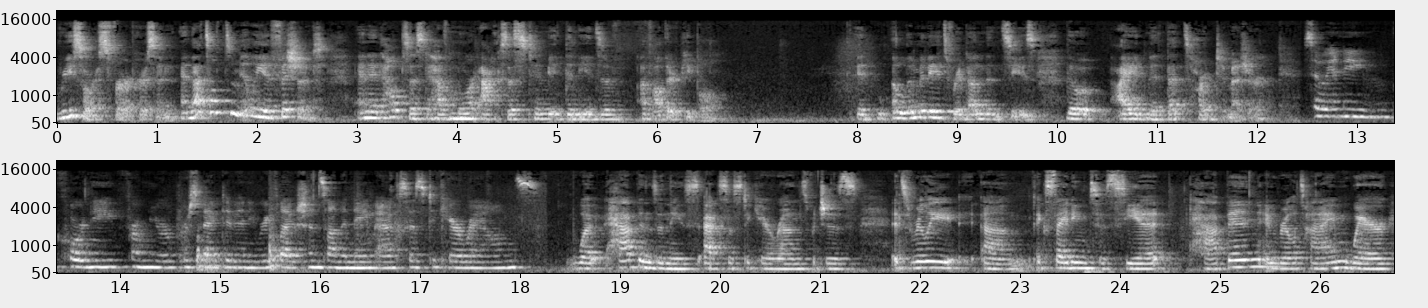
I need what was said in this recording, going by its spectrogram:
resource for a person. And that's ultimately efficient and it helps us to have more access to meet the needs of, of other people. It eliminates redundancies, though I admit that's hard to measure. So, any, Courtney, from your perspective, any reflections on the name Access to Care Rounds? What happens in these Access to Care Rounds, which is it's really um, exciting to see it happen in real time where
